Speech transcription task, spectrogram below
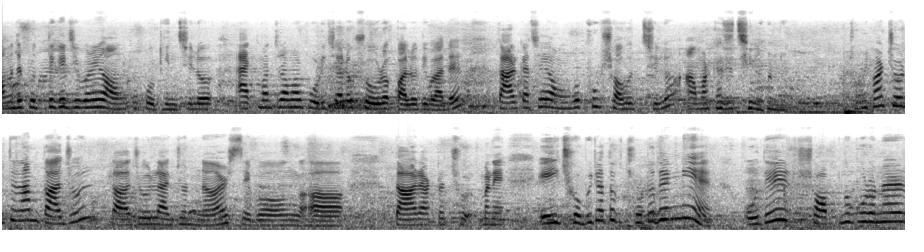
আমাদের প্রত্যেকের জীবনে অঙ্ক কঠিন ছিল। একমাত্র আমার পরিচালক সৌরভ পালতি বাদে। তার কাছে অঙ্ক খুব সহজ ছিল আমার কাছে ছিল না। আমার চরিত্রের নাম কাজল। কাজল একজন নার্স এবং তার একটা মানে এই ছবিটা তো ছোটদের নিয়ে। ওদের স্বপ্ন পূরণের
